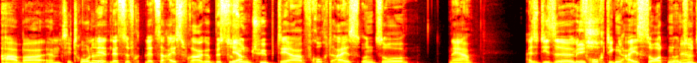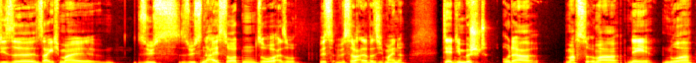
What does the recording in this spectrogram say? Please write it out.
Aber ähm, Zitrone, Letzte, letzte Eisfrage. Bist du Ja. so ein Typ, der Fruchteis und so, naja, also diese Milch. fruchtigen Eissorten und Ja. so diese, sag ich mal, süß, süßen Eissorten, so, also wisst, wisst ihr alle, was ich meine, der die mischt oder machst du immer, nee, nur,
